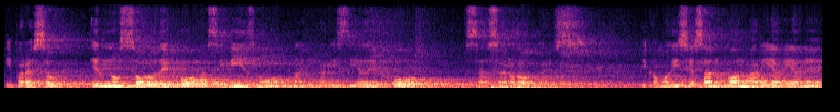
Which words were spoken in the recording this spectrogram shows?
Y por eso Él no solo dejó a sí mismo la Eucaristía, dejó sacerdotes. Y como dice San Juan María Vianney,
